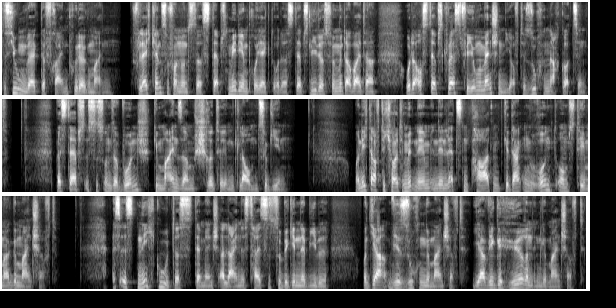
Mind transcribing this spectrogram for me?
das Jugendwerk der Freien Brüdergemeinden. Vielleicht kennst du von uns das Steps Medienprojekt oder Steps Leaders für Mitarbeiter oder auch Steps Quest für junge Menschen, die auf der Suche nach Gott sind. Bei Steps ist es unser Wunsch, gemeinsam Schritte im Glauben zu gehen. Und ich darf dich heute mitnehmen in den letzten Part mit Gedanken rund ums Thema Gemeinschaft. Es ist nicht gut, dass der Mensch allein ist, heißt es zu Beginn der Bibel. Und ja, wir suchen Gemeinschaft. Ja, wir gehören in Gemeinschaft.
